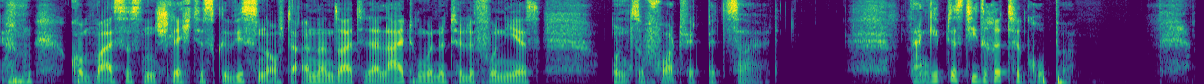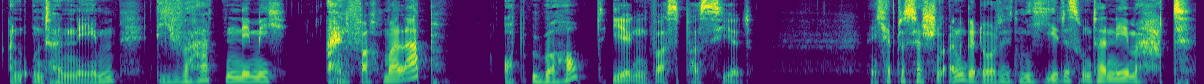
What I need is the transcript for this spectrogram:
kommt meistens ein schlechtes Gewissen auf der anderen Seite der Leitung, wenn du telefonierst und sofort wird bezahlt. Dann gibt es die dritte Gruppe an Unternehmen, die warten nämlich einfach mal ab, ob überhaupt irgendwas passiert. Ich habe das ja schon angedeutet, nicht jedes Unternehmen hat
